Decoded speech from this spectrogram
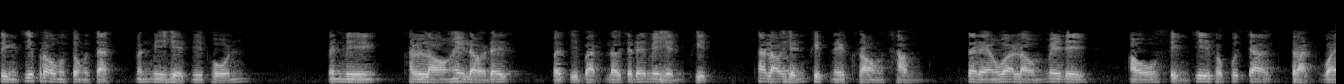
สิ่งที่พระองค์ทรงจัดมันมีเหตุมีผล มันมี คันลองให้เราได้ปฏิบัติเราจะได้ไม่เห็นผิด ถ้าเราเห็นผิดในครองธรรมแสดงว่าเราไม่ได้เอาสิ่งที่พระพุทธเจ้าตรัสไว้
